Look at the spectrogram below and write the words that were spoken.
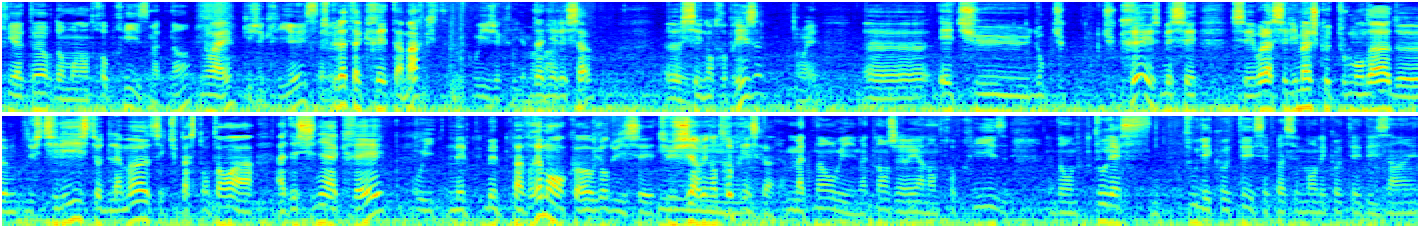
créateur dans mon entreprise maintenant, Ouais. que j'ai créé, ça- Parce que là, tu as créé ta marque, oui, j'ai créé ma Daniel marque. Essa. Euh, Oui. C'est une entreprise. Oui. Euh, et tu donc tu, tu crées mais c'est c'est voilà c'est l'image que tout le monde a de, du styliste de la mode c'est que tu passes ton temps à, à dessiner à créer Oui. mais, mais pas vraiment encore aujourd'hui c'est tu gères une entreprise quoi Maintenant, oui. Maintenant, gérer une entreprise dans tous les, tous les côtés. C'est pas seulement les côtés design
